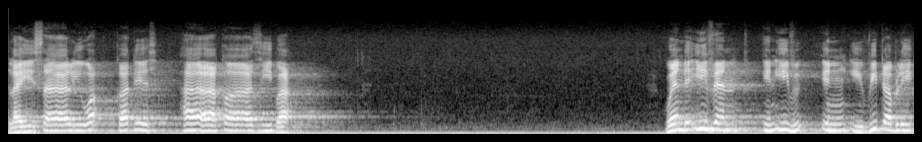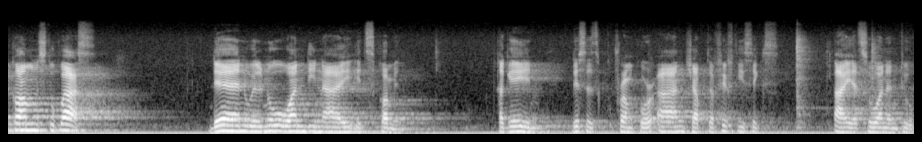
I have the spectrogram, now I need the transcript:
ليس لوقتها كاذبة When the event inevitably comes to pass, then will no one deny its coming. Again, this is from Quran chapter 56, ayats 1 and 2.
